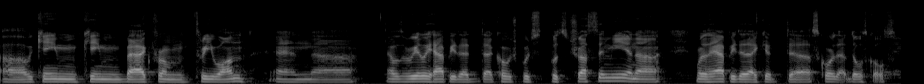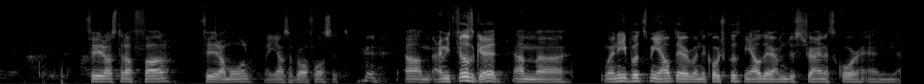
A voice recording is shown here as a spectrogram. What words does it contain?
Uh, we came came back from three one, and uh, I was really happy that that coach puts puts trust in me, and uh, really happy that I could uh, score that those goals. Fyra straffar, fyra mål. Det är ganska bra facit. um, I mean, it feels good. I'm uh, when he puts me out there, when the coach puts me out there, I'm just trying to score, and uh,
